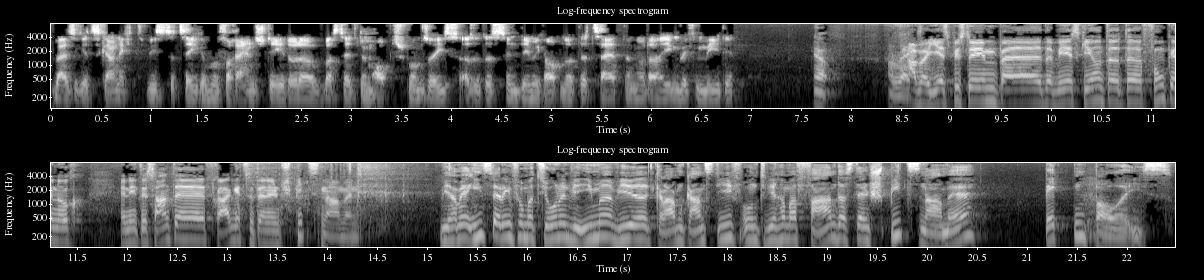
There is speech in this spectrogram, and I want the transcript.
weiß ich jetzt gar nicht, wie es tatsächlich um den Verein steht oder was da jetzt mit dem Hauptsponsor ist. Also das entnehme ich auch nur der Zeitung oder irgendwelchen Medien. Ja. Alright. Aber jetzt bist du eben bei der WSG und der, der Funke noch eine interessante Frage zu deinem Spitznamen. Wir haben ja Insider-Informationen wie immer, wir graben ganz tief und wir haben erfahren, dass dein Spitzname Beckenbauer ist.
